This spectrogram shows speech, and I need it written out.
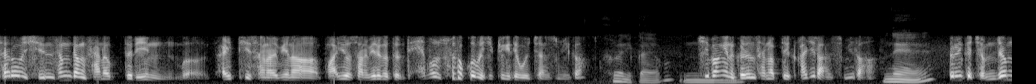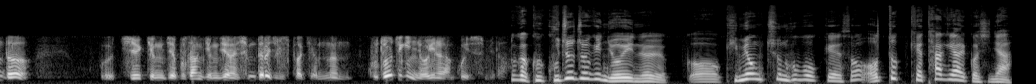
새로운 신성장 산업들인 뭐 IT 산업이나 바이오 산업 이런 것들은 대부분 수도권으로 집중이 되고 있지 않습니까? 그러니까요. 음. 지방에는 그런 산업들이 가지 않습니다. 네. 그러니까 점점 더그 지역 경제, 부산 경제는 힘들어질 수밖에 없는 구조적인 요인을 안고 있습니다. 그러니까 그 구조적인 요인을 어, 김영춘 후보께서 어떻게 타개할 것이냐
